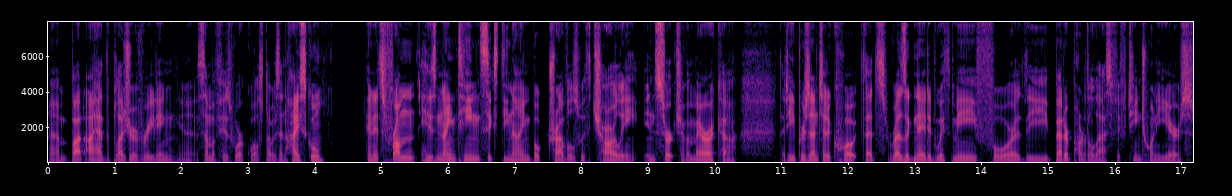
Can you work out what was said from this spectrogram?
Um, but I had the pleasure of reading uh, some of his work whilst I was in high school. And it's from his 1969 book, Travels with Charley in Search of America, that he presented a quote that's resonated with me for the better part of the last 15, 20 years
